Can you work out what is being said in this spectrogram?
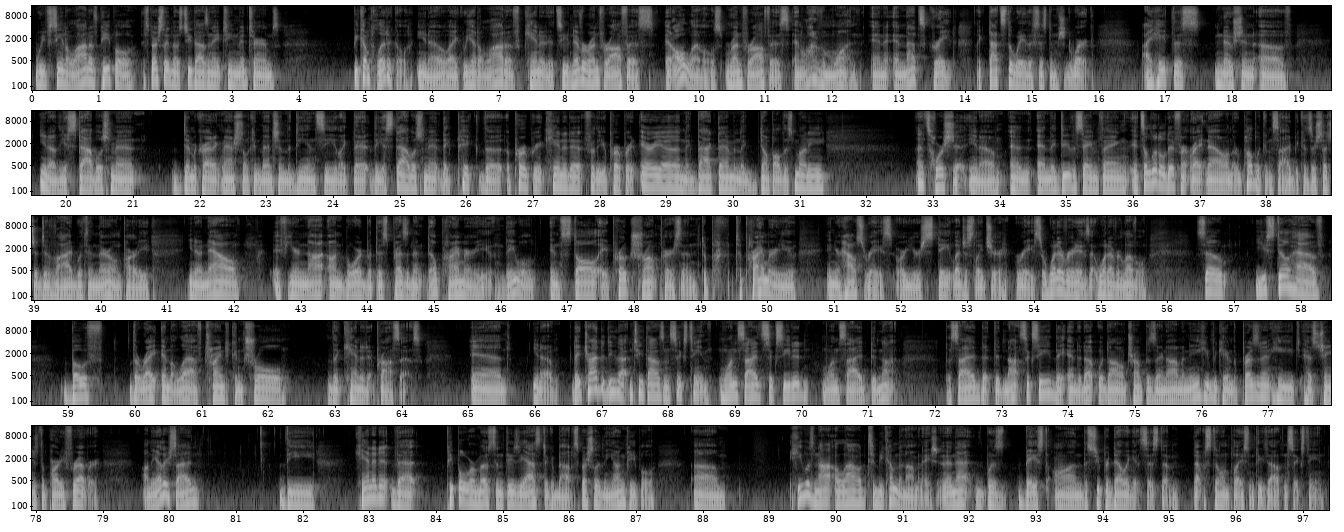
we've seen a lot of people, especially in those 2018 midterms, become political. You know, like we had a lot of candidates who'd never run for office at all levels run for office, and a lot of them won, and and that's great. Like that's the way the system should work. I hate this notion of, you know, the establishment Democratic National Convention, the DNC, like the the establishment, they pick the appropriate candidate for the appropriate area and they back them and they dump all this money. That's horseshit, you know. And and they do the same thing. It's a little different right now on the Republican side because there's such a divide within their own party. You know, now if you're not on board with this president, they'll primary you. They will install a pro-Trump person to to primary you in your House race or your state legislature race or whatever it is at whatever level. So you still have both the right and the left trying to control the candidate process. And, you know, they tried to do that in 2016. One side succeeded, one side did not. The side that did not succeed, they ended up with Donald Trump as their nominee. He became the president. He has changed the party forever. On the other side, the candidate that people were most enthusiastic about, especially the young people, um, he was not allowed to become the nomination. And that was based on the super delegate system that was still in place in 2016.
